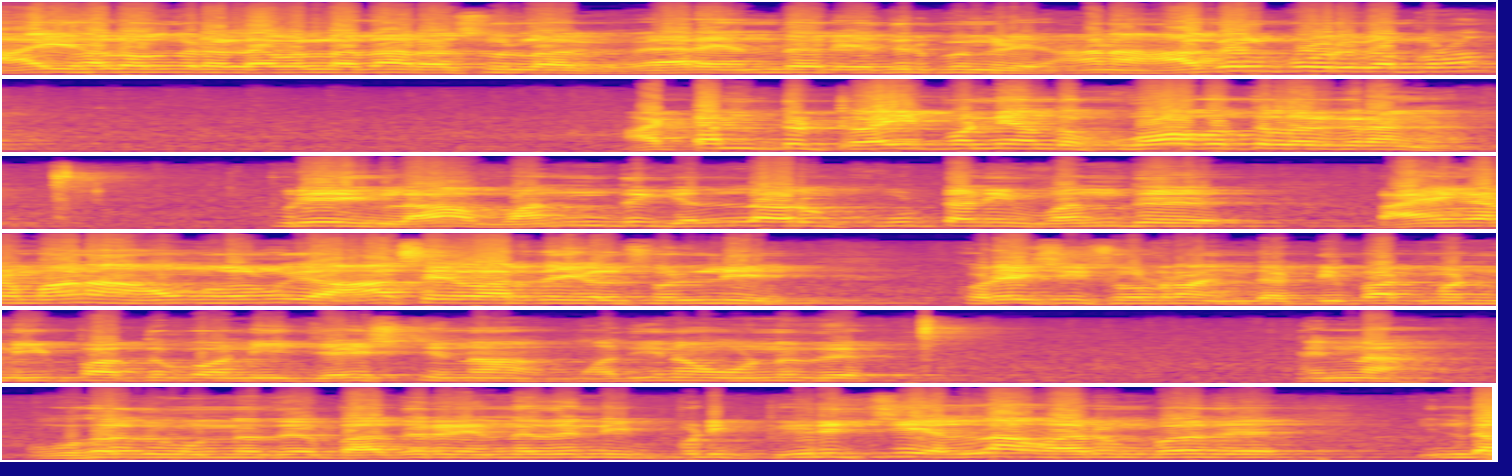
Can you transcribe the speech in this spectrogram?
ஹாய் ஹலோங்கிற லெவலில் தான் ரசூல்லாவுக்கு வேறு எந்த ஒரு எதிர்ப்பும் கிடையாது. ஆனால் அகல் போருக்கு அப்புறம் அட்டம் ட்ரை பண்ணி அந்த கோபத்தில் இருக்கிறாங்க. புரியுங்களா வந்து எல்லாரும் கூட்டணி வந்து பயங்கரமான அவங்களுக்கு ஆசை வார்த்தைகள் சொல்லி குறைசி சொல்கிறான் இந்த டிபார்ட்மெண்ட் நீ பார்த்துக்கோ நீ ஜெயிச்சினா மதினா ஒன்றுது என்ன? உகது ஒன்றுது பத்ர் என்னதுன்னு இப்படி பிரித்து எல்லாம் வரும்போது இந்த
